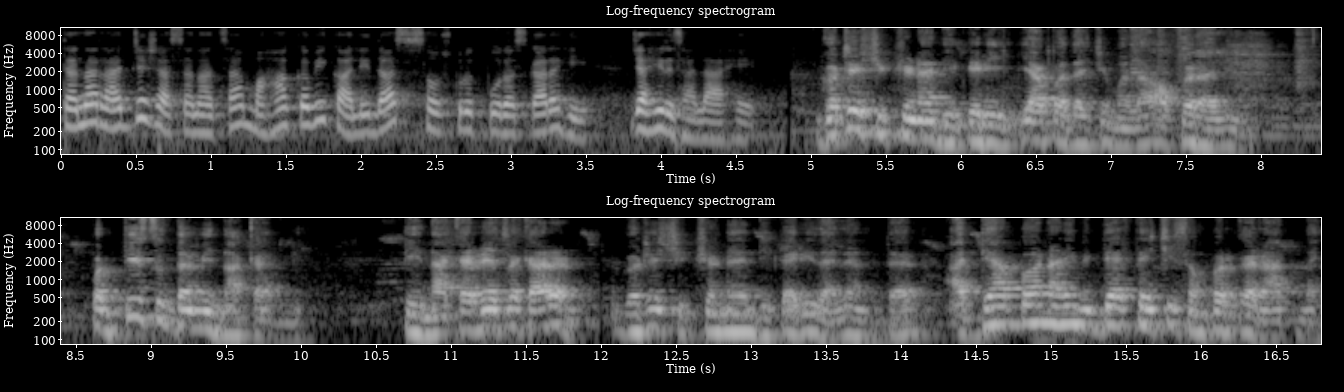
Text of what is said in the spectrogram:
त्यांना राज्य शासनाचा महाकवी कालिदास संस्कृत पुरस्कारही जाहीर झाला आहे. गट शिक्षणाधिकारी या पदाची मला ऑफर आली. पण ती सुद्धा मी नाकारली. ती नाकारण्याचं कारण गट शिक्षणाधिकारी झाल्यानंतर अध्यापन आणि विद्यार्थ्यांशी संपर्क राहत नाही.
